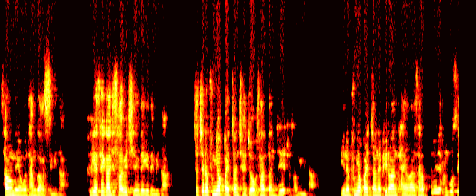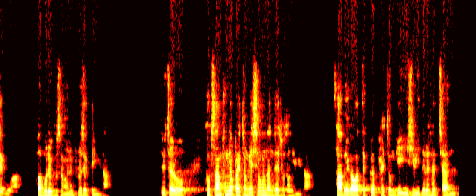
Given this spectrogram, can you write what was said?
사업 내용은 다음과 같습니다. 크게 세 가지 사업이 진행되게 됩니다. 첫째로 풍력발전 제조업 산업단지의 조성입니다. 이는 풍력발전에 필요한 다양한 산업들을 한 곳에 모아 허브를 구성하는 프로젝트입니다. 둘째로 국산 풍력발전기 시범단지 의 조성입니다. 4메가와트급 발전기 22대를 설치하는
